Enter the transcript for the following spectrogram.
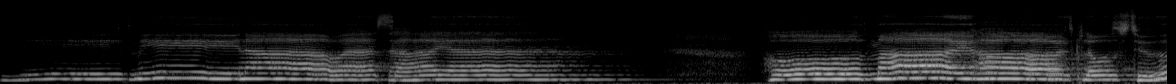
Meet me now as I am. Hold my heart close to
